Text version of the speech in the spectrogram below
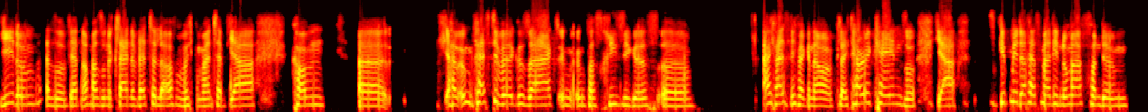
jedem. Also wir hatten auch mal so eine kleine Wette laufen, wo ich gemeint habe, ja, komm, äh, ich habe irgendein Festival gesagt, irgend, irgendwas Riesiges. Äh, ich weiß nicht mehr genau, vielleicht Hurricane, so, ja, gib mir doch erstmal die Nummer von dem,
